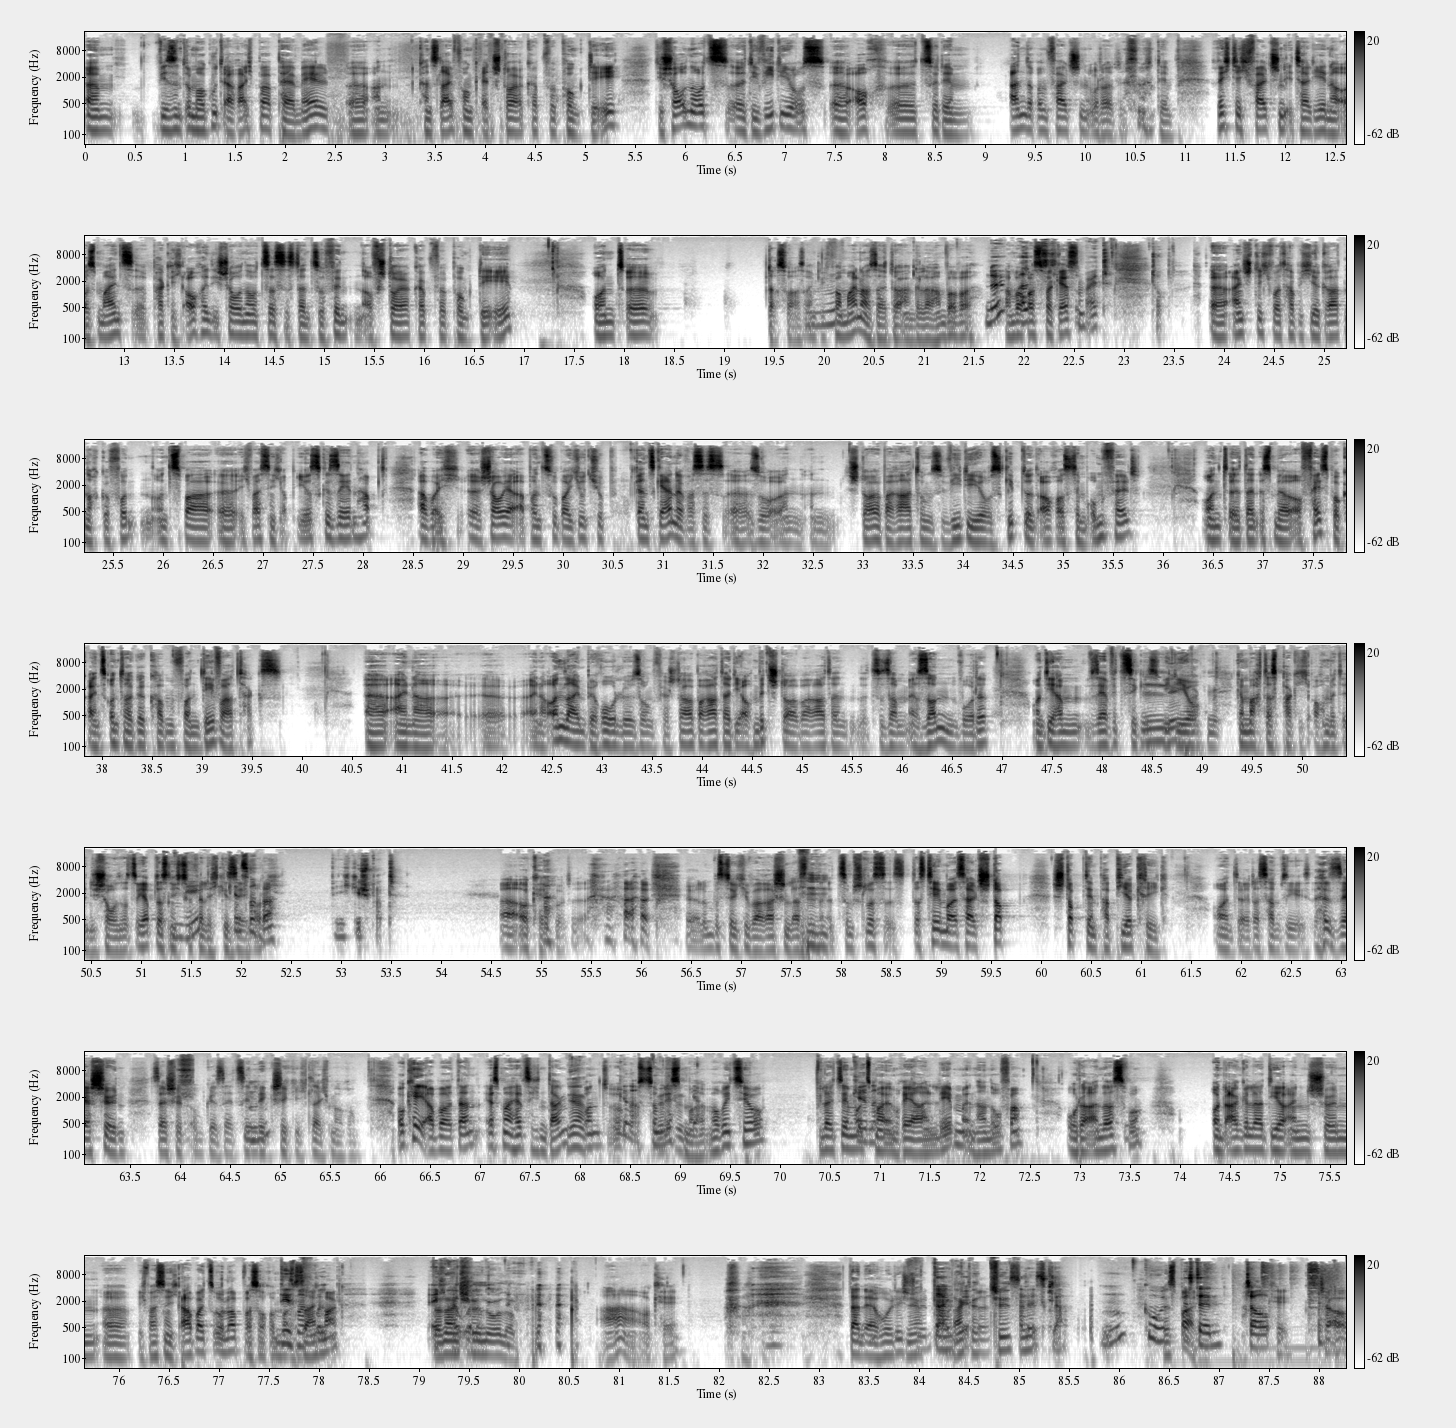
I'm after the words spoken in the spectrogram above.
Ähm, wir sind immer gut erreichbar per Mail äh, an kanzleifunk.steuerköpfe.de. Die Shownotes, äh, die Videos äh, auch äh, zu dem anderen falschen oder dem richtig falschen Italiener aus Mainz äh, packe ich auch in die Show Notes. Das ist dann zu finden auf steuerköpfe.de. Und äh, das war es eigentlich mhm. von meiner Seite, Angela. Haben wir, Nö, haben wir was vergessen? Soweit. Top. Äh, ein Stichwort habe ich hier gerade noch gefunden und zwar, äh, ich weiß nicht, ob ihr es gesehen habt, aber ich äh, schaue ja ab und zu bei YouTube ganz gerne, was es äh, so an, an, Steuerberatungsvideos gibt und auch aus dem Umfeld. Und äh, dann ist mir auf Facebook eins untergekommen von Devatax äh, einer, äh, einer Online-Bürolösung für Steuerberater, die auch mit Steuerberatern zusammen ersonnen wurde. Und die haben ein sehr witziges nee, Video gemacht, das packe ich auch mit in die Show. Ihr habt das nicht nee, zufällig gesehen, oder? Nicht. Bin ich gespannt. Ah, okay, ah. gut. ja, dann müsst ihr euch überraschen lassen. Mhm. Zum Schluss ist das Thema ist halt Stopp, Stopp den Papierkrieg. Und äh, das haben sie sehr schön, sehr schön umgesetzt. Den mhm. Link schicke ich gleich mal rum. Okay, aber dann erstmal herzlichen Dank ja. und äh, genau. bis zum nächsten Mal. Ja. Maurizio, vielleicht sehen wir genau. uns mal im realen Leben in Hannover oder anderswo. Und Angela, dir einen schönen, äh, ich weiß nicht, Arbeitsurlaub, was auch immer es sein mag. Dann einen schönen Urlaub. ah, okay. Dann erhol dich schön. Ja, danke. danke. Tschüss. Alles klar. Hm? Gut. Bis, bald. bis dann. Ciao. Okay. Ciao.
